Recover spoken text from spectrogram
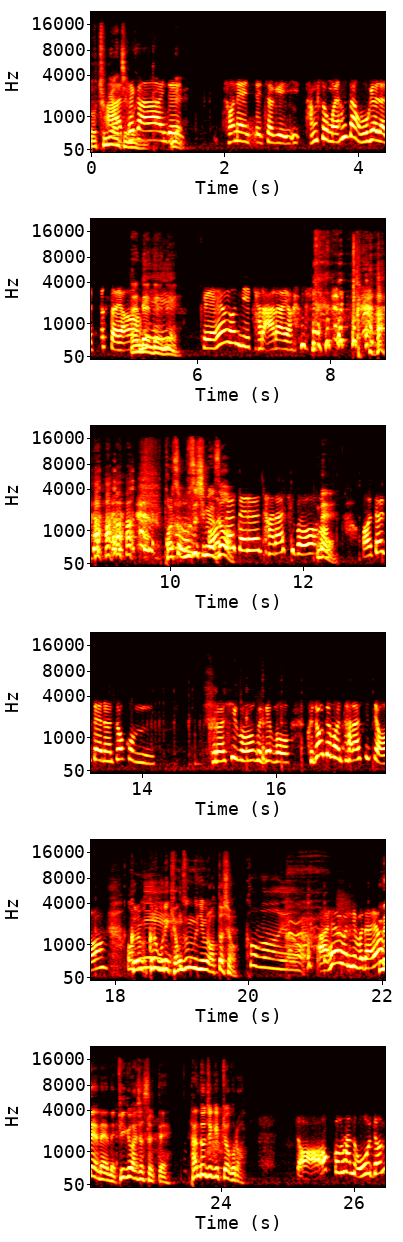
요 중요한 아, 질문. 제가 이제 네. 전에 이제 저기 방송을 항상 5개월 날 떴어요. 네네네. 네, 네, 네. 그 혜영 언니 잘 알아요. 벌써 웃으시면서 어쩔 때는 잘하시고 네. 어쩔 때는 조금 그러시고 근데 뭐 그 정도면 잘하시죠. 그럼 그럼 우리 경숙 누님은 어떠셔? 고마워요. 아 혜영 언니보다요? 네네네 비교하셨을 때 단도직입적으로. 조금 한 5점,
